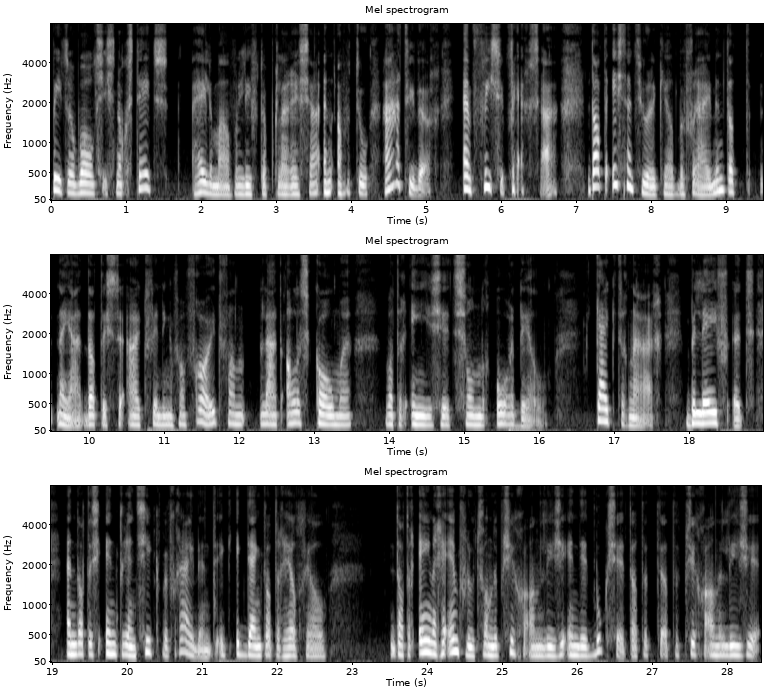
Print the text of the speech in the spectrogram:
Peter Walsh is nog steeds helemaal verliefd op Clarissa en af en toe haat hij er. En vice versa. Dat is natuurlijk heel bevrijdend. Dat, nou ja, dat is de uitvinding van Freud: van laat alles komen wat er in je zit zonder oordeel. Kijk ernaar, beleef het. En dat is intrinsiek bevrijdend. Ik, ik denk dat er heel veel dat er enige invloed van de psychoanalyse in dit boek zit. Dat, het, dat de psychoanalyse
